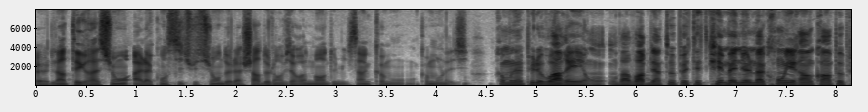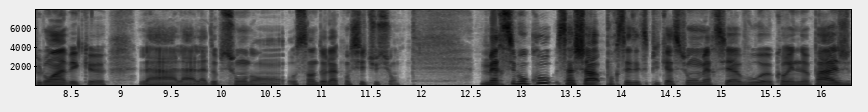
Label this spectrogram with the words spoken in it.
euh, l'intégration à la Constitution de la Charte de l'environnement en 2005, comme on, comme on l'a dit. Comme on a pu le voir, et on, va voir bientôt peut-être qu'Emmanuel Macron ira encore un peu plus loin avec l'adoption la, au sein de la Constitution. Merci beaucoup, Sacha, pour ces explications. Merci à vous, euh, Corinne Lepage.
